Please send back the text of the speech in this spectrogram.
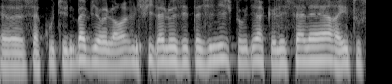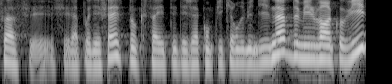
euh, ça coûte une babiole. Hein. Une filiale aux États-Unis, je peux vous dire que les salaires et tout ça, c'est la peau des fesses. Donc ça a été déjà compliqué en 2019. 2020, Covid.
